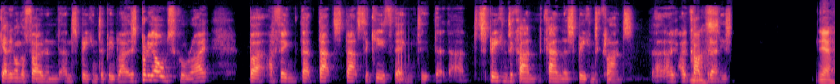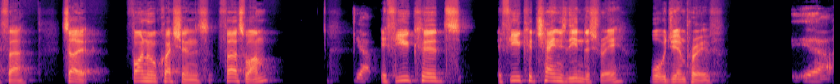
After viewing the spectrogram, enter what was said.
getting on the phone and, and speaking to people. It's pretty old school, right? But I think that that's that's the key thing to uh, speaking to can, candidates, speaking to clients. I, I can't nice. put any. Yeah, fair. So, final questions. First one. Yeah. If you could, if you could change the industry, what would you improve? Yeah,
